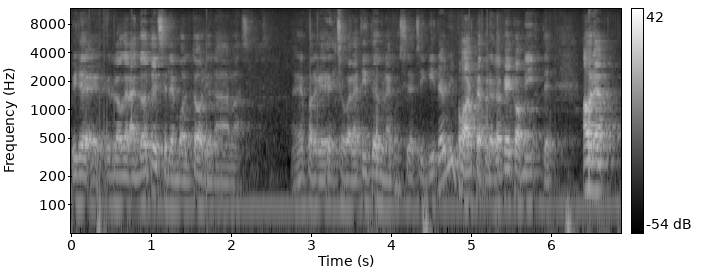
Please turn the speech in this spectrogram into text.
viste, lo grandote es el envoltorio nada más. ¿eh? Porque el chocolatito es una cosita chiquita, no importa, pero lo que comiste. Ahora,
